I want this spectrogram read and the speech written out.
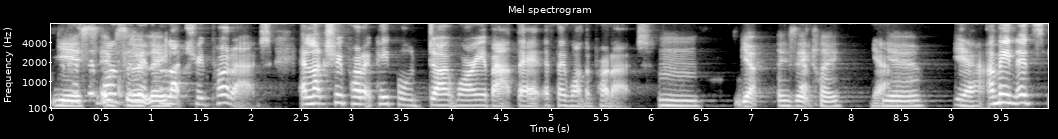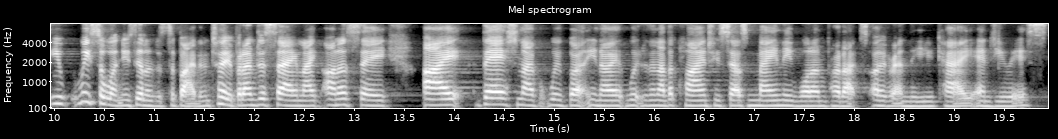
yes, absolutely, luxury product, and luxury product people don't worry about that if they want the product. Mm. Yeah, exactly. Yeah. Yeah. Yeah, I mean, it's we still want New Zealanders to buy them too, but I'm just saying, like honestly, I that and I we've got you know worked with another client who sells mainly woolen products over in the UK and US,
